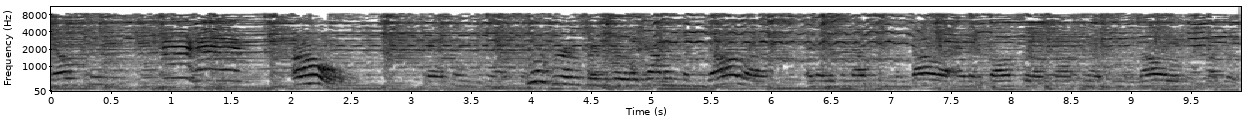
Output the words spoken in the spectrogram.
Nelson. Oh! Yeah, I think it's Nelson. And so they got him Mandala, and it was a Nelson Mandala, and it's also a Nelson Mandala was a public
